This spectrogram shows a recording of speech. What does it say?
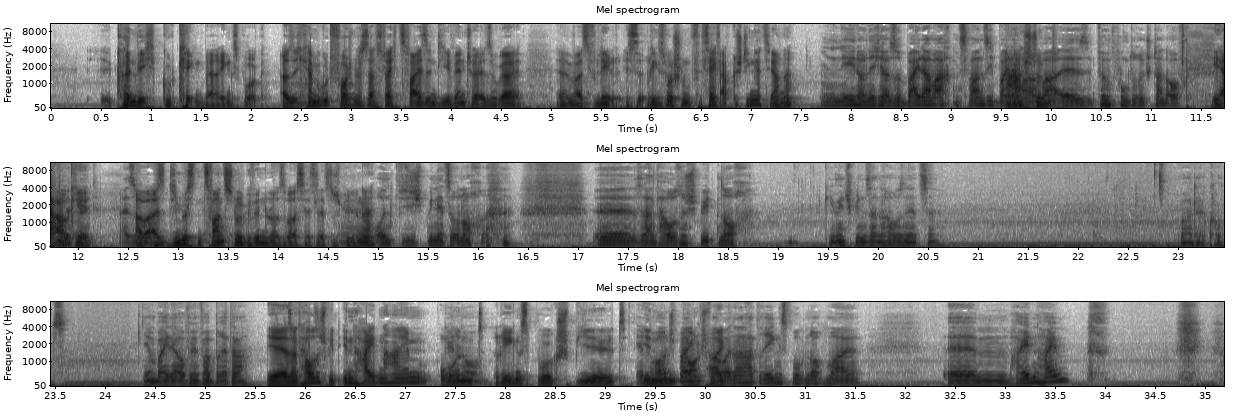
äh, können wirklich gut kicken bei Regensburg. Also ich kann mir gut vorstellen, dass das vielleicht zwei sind, die eventuell sogar, äh, Le ist Regensburg schon safe abgestiegen jetzt, ja, ne? Nee, noch nicht. Also beide haben 28, beide Ah, haben stimmt. aber äh, fünf Punkte Rückstand auf Ja, okay. Also, Aber also die müssten 20-0 gewinnen oder sowas jetzt letzten Spiele, ne? Und sie spielen jetzt auch noch. äh, Sandhausen spielt noch. Gegen wen spielen Sandhausen jetzt? Ne? Warte kurz. Die haben beide auf jeden Fall Bretter. Ja, Sandhausen spielt in Heidenheim Genau. und Regensburg spielt in, Braunschweig. Aber dann hat Regensburg nochmal ähm, Heidenheim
